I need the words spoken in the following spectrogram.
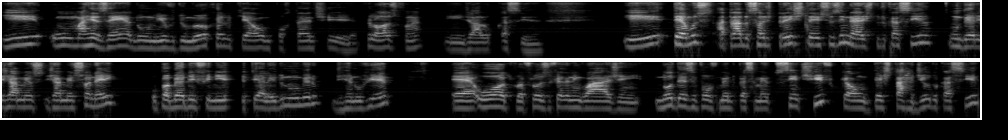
e uma resenha de um livro do Merkel, que é um importante filósofo né, em diálogo com Cassir. E temos a tradução de três textos inéditos do Cassir. Um deles já, men já mencionei, O Problema do Infinito e a Lei do Número, de Renouvier. É, o outro, A Filosofia da Linguagem no Desenvolvimento do Pensamento Científico, que é um texto tardio do Cassir,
